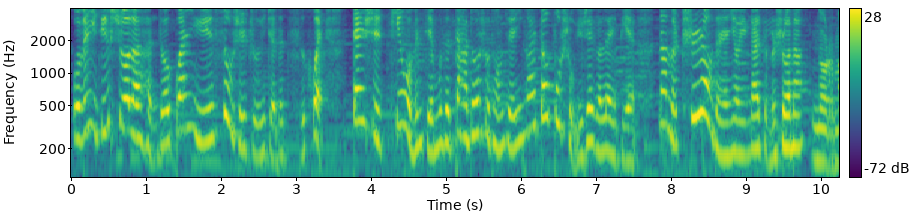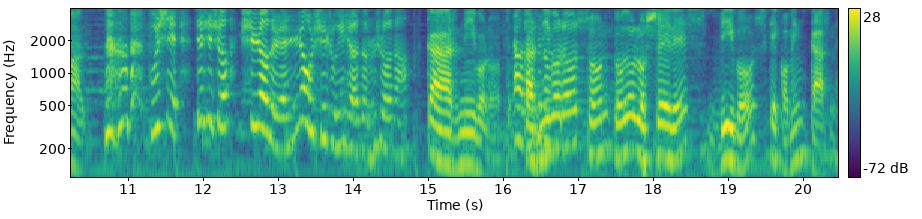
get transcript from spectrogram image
我们已经说了很多关于素食主义者的词汇，但是听我们节目的大多数同学应该都不属于这个类别。那么吃肉的人又应该怎么说呢？Normal. 不是，就是说吃肉的人，肉食主义者怎么说呢？ Carnívoros. Ah, la tengo- Carnívoros son todos los seres vivos que comen carne.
